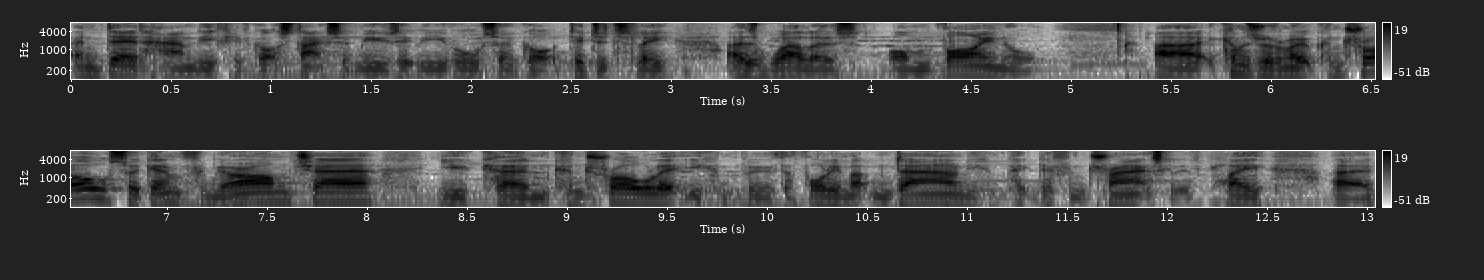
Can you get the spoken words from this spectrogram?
and dead handy if you've got stacks of music that you've also got digitally as well as on vinyl. Uh, it comes with remote control, so again from your armchair you can control it, you can move the volume up and down, you can pick different tracks, get it to play uh,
